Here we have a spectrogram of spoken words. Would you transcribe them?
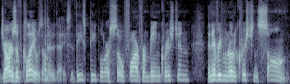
Jars of Clay was on there today. He said, These people are so far from being Christian, they never even wrote a Christian song.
